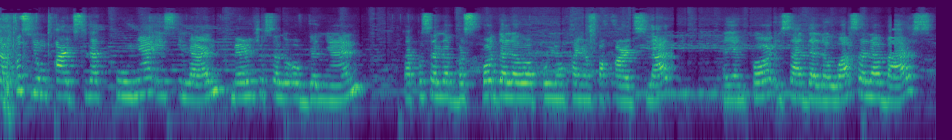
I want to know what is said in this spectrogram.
Tapos yung card slot po niya is ilan? Meron siya sa loob ganyan. Tapos sa labas po, dalawa po yung kanyang pa-card slot. Ayan po, isa, dalawa sa labas.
